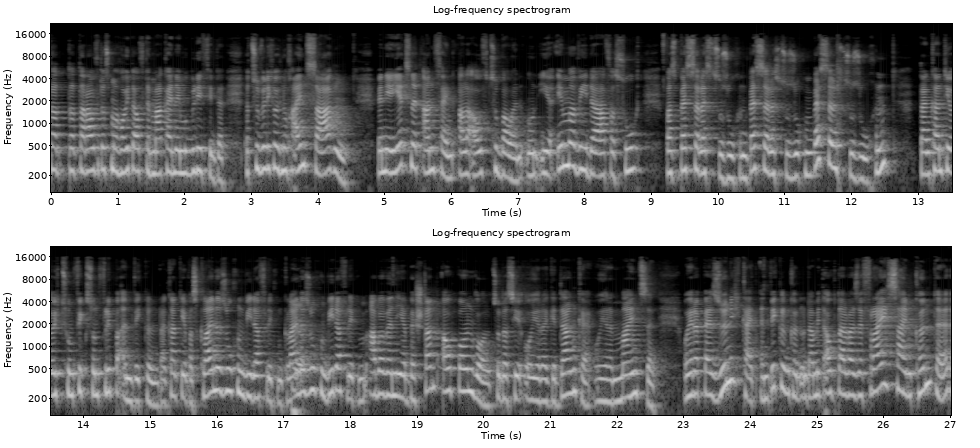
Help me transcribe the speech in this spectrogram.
da, da, darauf, dass man heute auf dem Markt keine Immobilie findet. Dazu will ich euch noch eins sagen. Wenn ihr jetzt nicht anfängt, alle aufzubauen und ihr immer wieder versucht, was Besseres zu suchen, Besseres zu suchen, Besseres zu suchen, Dann könnt ihr euch zum Fix und Flipper entwickeln. Dann könnt ihr was Kleines suchen, wieder flippen, Kleine Ja. suchen, wieder flippen. Aber wenn ihr Bestand aufbauen wollt, so dass ihr eure Gedanken, eure Mindset, eure Persönlichkeit entwickeln könnt und damit auch teilweise frei sein könntet,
